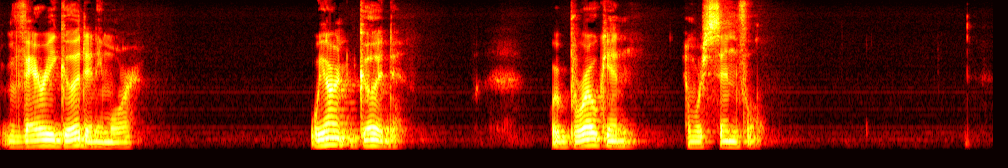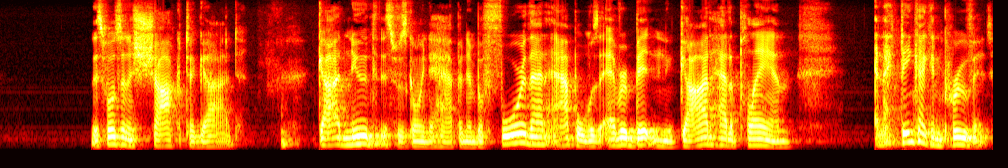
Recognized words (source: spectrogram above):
very good anymore. We aren't good. We're broken and we're sinful. This wasn't a shock to God. God knew that this was going to happen. And before that apple was ever bitten, God had a plan and I think I can prove it.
